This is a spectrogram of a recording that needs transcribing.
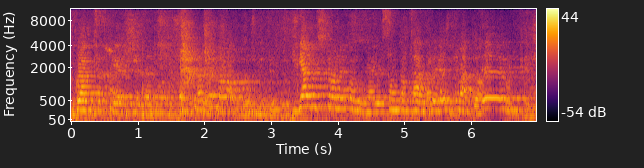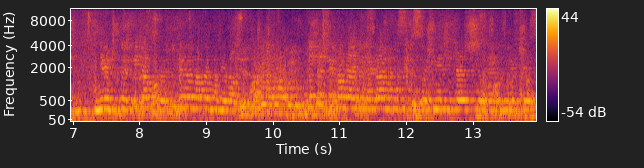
w Gławicach pierwszy. Na pewno w jaką stronę Torunia jest, są tam tak, ale e, nie wiem, czy ktoś widział, ktoś był, na pewno wiele osób. To też wygląda jak nielegalne wysypisko śmieci też, nie wiem, czy, jest,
